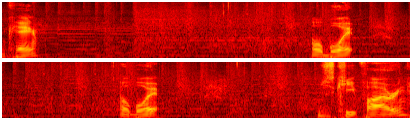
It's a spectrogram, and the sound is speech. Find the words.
Okay. Oh boy. Oh boy. Just keep firing.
